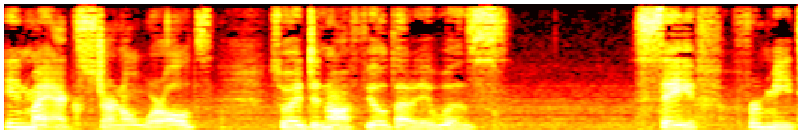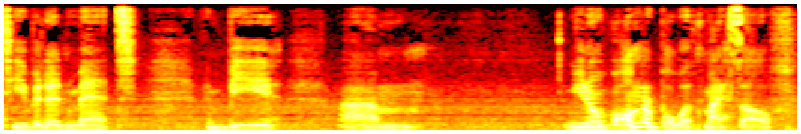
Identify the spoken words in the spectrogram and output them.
in my external world, so I did not feel that it was safe for me to even admit and be, um, you know, vulnerable with myself.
